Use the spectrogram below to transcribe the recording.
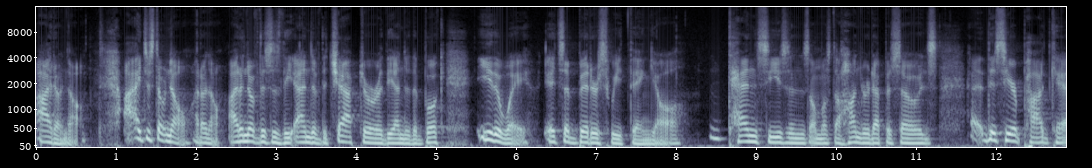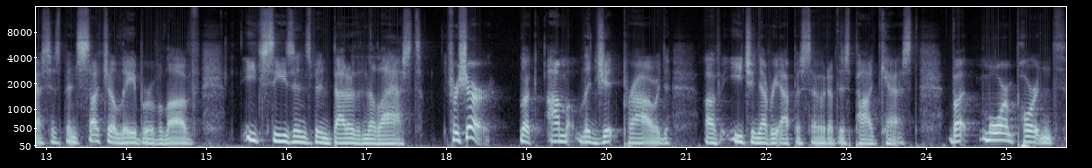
I don't know. I just don't know. I don't know. I don't know if this is the end of the chapter or the end of the book. Either way, it's a bittersweet thing, y'all. 10 seasons, almost 100 episodes. Uh, this here podcast has been such a labor of love. Each season's been better than the last, for sure. Look, I'm legit proud of each and every episode of this podcast. But more important,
